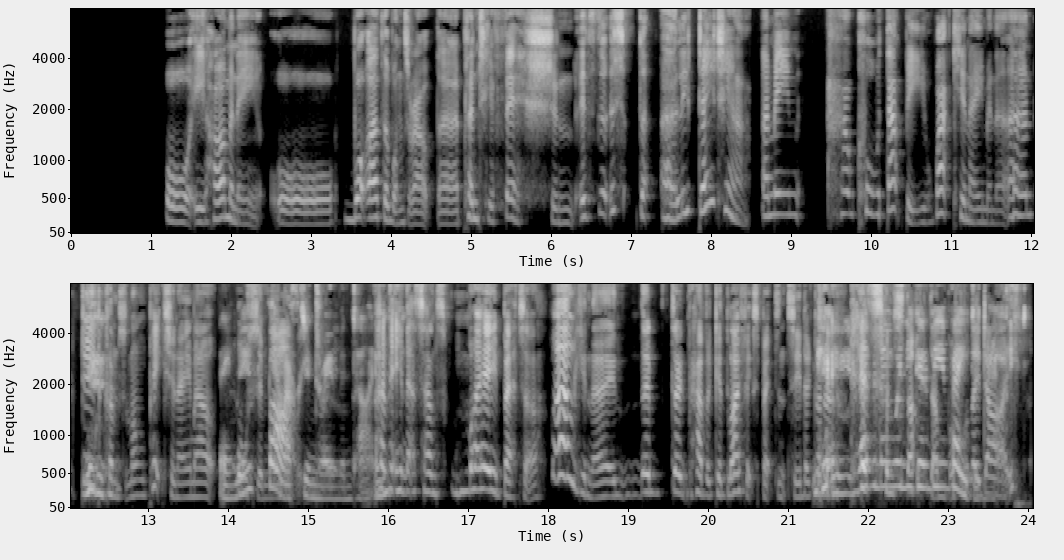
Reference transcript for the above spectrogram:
Or eHarmony, or what other ones are out there? Plenty of Fish, and it's the, it's the early dating app. I mean, how cool would that be? You whack your name in an urn, dude comes along, picks your name out, They move awesome, fast in. Roman times. I mean, that sounds way better. Well, you know, they don't have a good life expectancy. They're gonna Yeah, you never know when you're going to be before they die. next.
